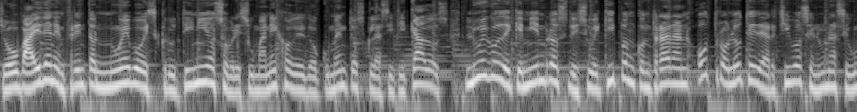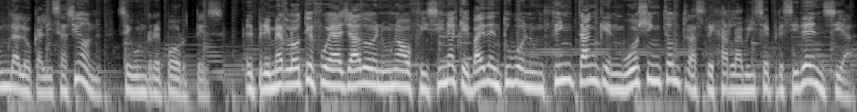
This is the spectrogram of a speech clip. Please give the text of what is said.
Joe Biden enfrenta un nuevo escrutinio sobre su manejo de documentos clasificados, luego de que miembros de su equipo encontraran otro lote de archivos en una segunda localización, según reportes. El primer lote fue hallado en una oficina que Biden tuvo en un think tank en Washington tras dejar la vicepresidencia.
